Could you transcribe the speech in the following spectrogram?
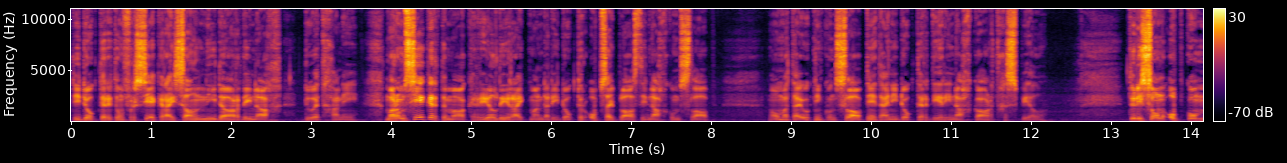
Die dokter het hom verseker hy sal nie daardie nag doodgaan nie. Maar om seker te maak, reël die ryk man dat die dokter op sy plaas die nag kom slaap. Maar omdat hy ook nie kon slaap nie, het hy nie dokter deur die nagkaart gespeel. Toe die son opkom,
